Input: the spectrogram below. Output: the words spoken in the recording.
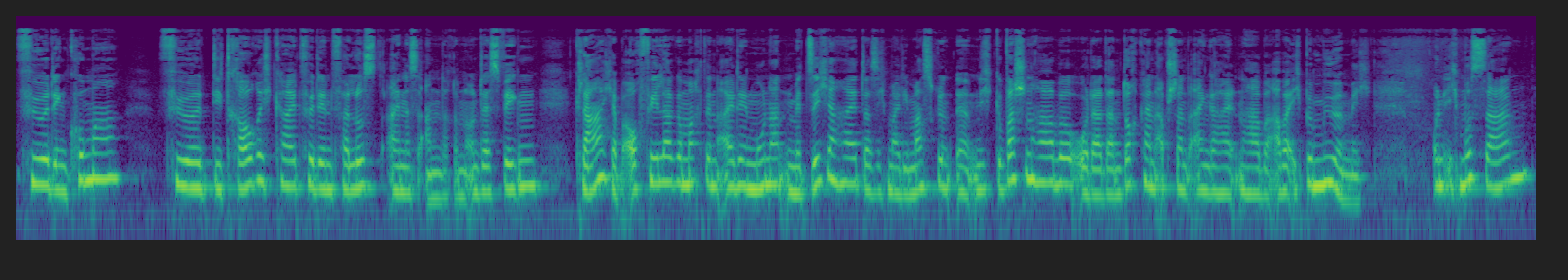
für den Kummer, für die Traurigkeit, für den Verlust eines anderen. Und deswegen, klar, ich habe auch Fehler gemacht in all den Monaten mit Sicherheit, dass ich mal die Maske äh, nicht gewaschen habe oder dann doch keinen Abstand eingehalten habe, aber ich bemühe mich. Und ich muss sagen,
